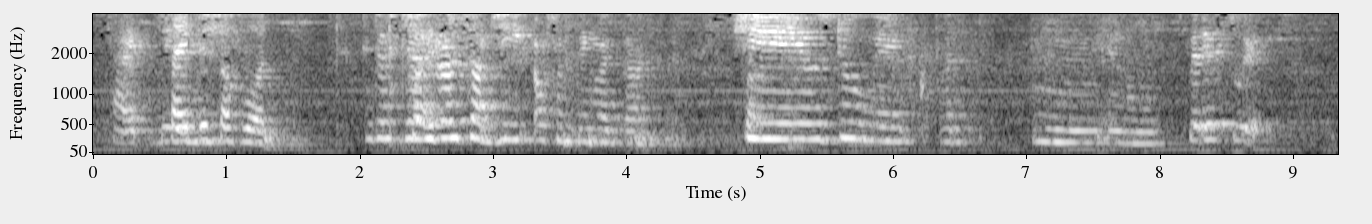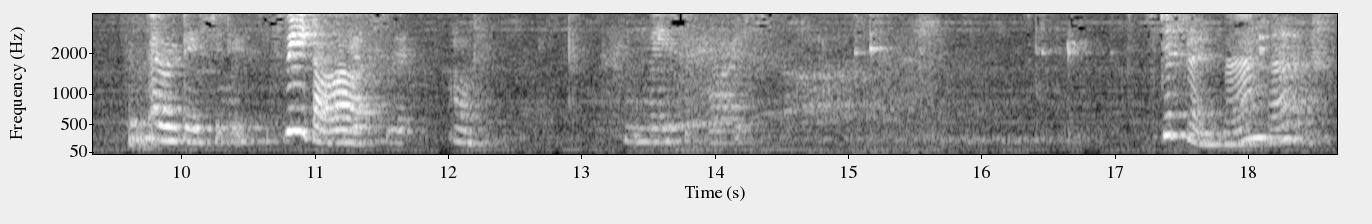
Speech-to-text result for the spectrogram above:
Side dish. Side dish of what? Just general it's- sabji or something like that. She used to make with, mm, you know, Very sweet. I will taste it. Sweet, ah. Yeah, sweet. Oh. You may surprise. It's different, man. Ah.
